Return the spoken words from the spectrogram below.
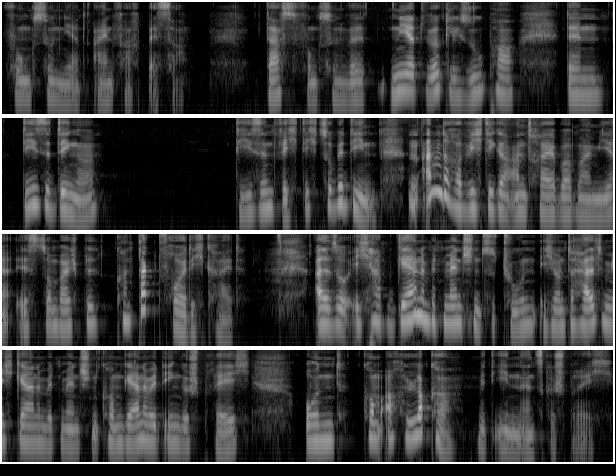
funktioniert einfach besser. Das funktioniert wirklich super, denn diese Dinge, die sind wichtig zu bedienen. Ein anderer wichtiger Antreiber bei mir ist zum Beispiel Kontaktfreudigkeit. Also ich habe gerne mit Menschen zu tun, ich unterhalte mich gerne mit Menschen, komme gerne mit ihnen ins Gespräch und komme auch locker mit ihnen ins Gespräch.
